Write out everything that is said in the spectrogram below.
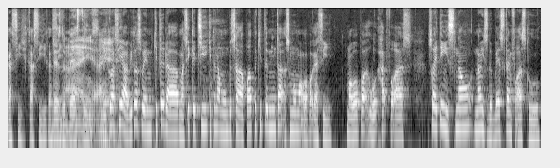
kasih, kasih, kasih. That's the best thing. Yeah. Because yeah, because when kita dah masih kecil, kita nak membesar, apa-apa kita minta semua mak bapak kasih. Mak bapak work hard for us. So I think it's now now is the best time for us to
